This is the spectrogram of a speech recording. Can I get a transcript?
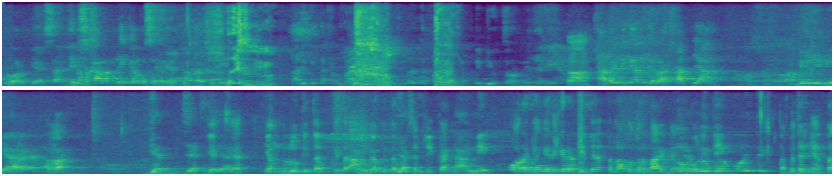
luar biasa. Jadi sekarang nih kalau saya lihat Bang Rasidi, tadi kita kembali ke Videotron ini tadi. Ah. Karena ini kan gerakan yang milenial, apa Gen Z, Gen ya. Z, yang dulu kita kita anggap kita persepsikan ah. ini orang yang kira-kira tidak terlalu tertarik dengan Tidak politik. politik. Tapi ternyata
